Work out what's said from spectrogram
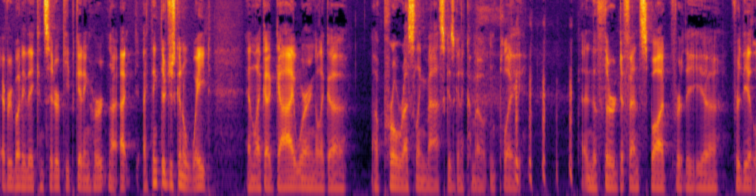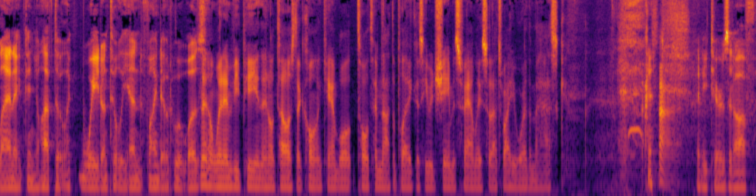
everybody they consider keeps getting hurt, and I I, think they're just gonna wait and like a guy wearing like a a pro wrestling mask is gonna come out and play in the third defense spot for the uh, for the Atlantic, and you'll have to like wait until the end to find out who it was. Then he'll win MVP, and then he'll tell us that Colin Campbell told him not to play because he would shame his family, so that's why he wore the mask. and he tears it off.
